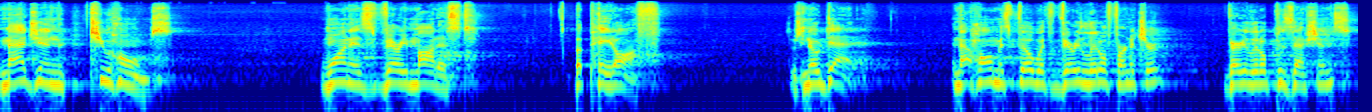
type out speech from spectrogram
Imagine two homes. One is very modest, but paid off. There's no debt. And that home is filled with very little furniture, very little possessions,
